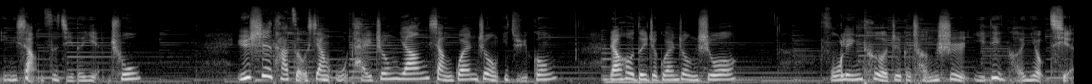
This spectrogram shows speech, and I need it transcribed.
影响自己的演出。于是他走向舞台中央，向观众一鞠躬，然后对着观众说：“弗林特这个城市一定很有钱。”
